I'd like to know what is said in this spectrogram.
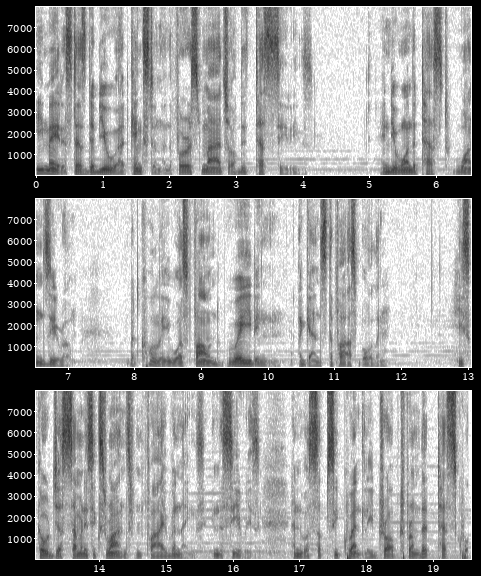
He made his test debut at Kingston in the first match of the test series. India won the test 1-0, but Kohli was found waiting against the fast bowling. He scored just 76 runs from 5 innings in the series and was subsequently dropped from the test squad.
